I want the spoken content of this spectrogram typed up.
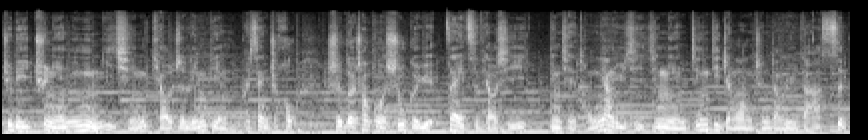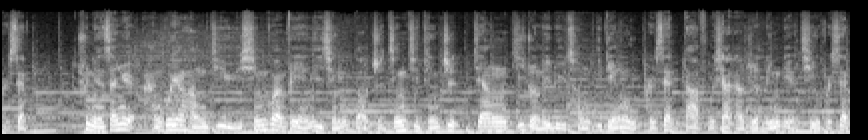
距离去年因应疫情调至零点五 percent 之后，时隔超过十五个月再次调息，并且同样预期今年经济展望成长率达四 percent。去年三月，韩国央行基于新冠肺炎疫情导致经济停滞，将基准利率从一点五 percent 大幅下调至零点七五 percent，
